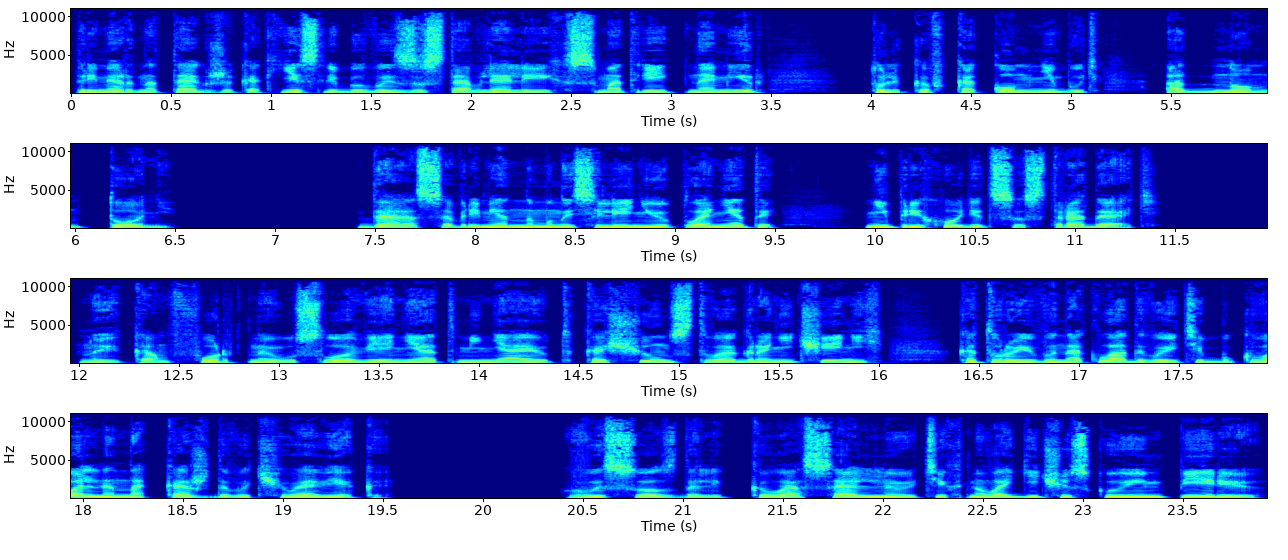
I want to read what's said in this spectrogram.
примерно так же, как если бы вы заставляли их смотреть на мир только в каком-нибудь одном тоне. Да, современному населению планеты не приходится страдать, но и комфортные условия не отменяют кощунство ограничений, которые вы накладываете буквально на каждого человека. Вы создали колоссальную технологическую империю.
